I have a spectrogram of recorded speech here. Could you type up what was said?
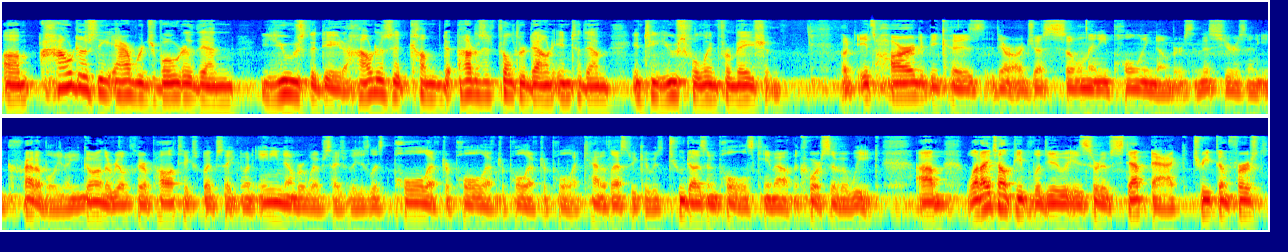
Um, how does the average voter then use the data? How does it come? How does it filter down into them into useful information? Look, it's hard because there are just so many polling numbers, and this year is an incredible. You know, you go on the Real Clear Politics website, you go on any number of websites where they just list poll after poll after poll after poll. I counted last week; it was two dozen polls came out in the course of a week. Um, what I tell people to do is sort of step back, treat them first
